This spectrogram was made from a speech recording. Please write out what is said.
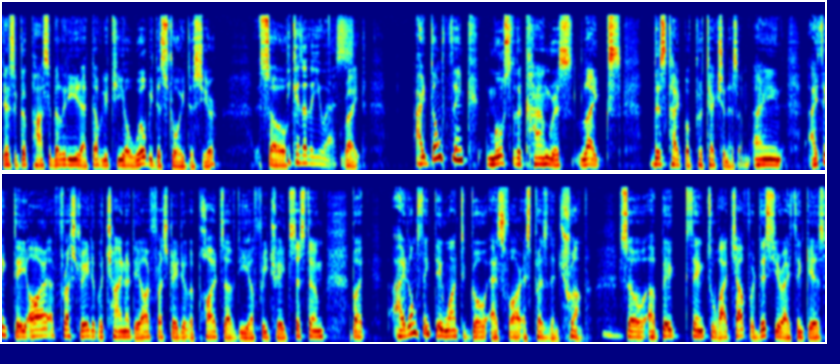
there's a good possibility that WTO will be destroyed this year. So because of the U.S. Right. I don't think most of the Congress likes this type of protectionism. I mean, I think they are frustrated with China. They are frustrated with parts of the uh, free trade system, but I don't think they want to go as far as President Trump. Mm. So a big thing to watch out for this year, I think, is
